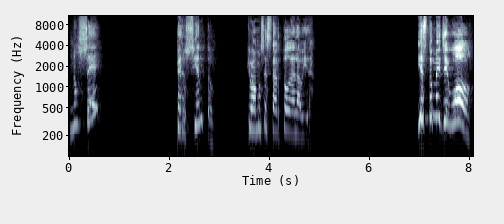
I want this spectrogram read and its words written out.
no sé, pero siento que vamos a estar toda la vida. Y esto me llevó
